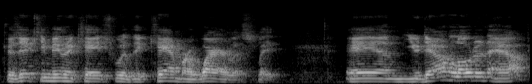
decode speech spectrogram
because it communicates with the camera wirelessly. And you download an app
